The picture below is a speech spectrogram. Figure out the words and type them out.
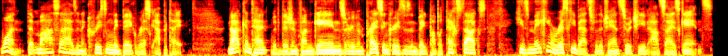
One, that Masa has an increasingly big risk appetite. Not content with vision fund gains or even price increases in big public tech stocks, he's making risky bets for the chance to achieve outsized gains.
